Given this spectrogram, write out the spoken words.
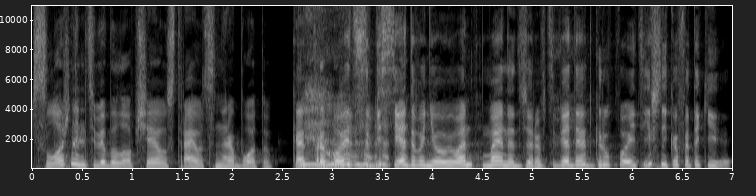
Сложно ли тебе было вообще устраиваться на работу? Как проходит собеседование у ивент-менеджеров? Тебе дают группу айтишников и такие,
